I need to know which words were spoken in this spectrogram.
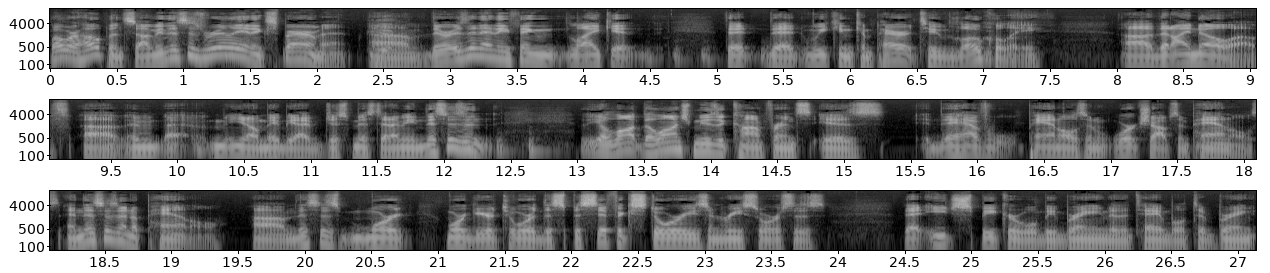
Well, we're hoping so. I mean, this is really an experiment. Yeah. Um, there isn't anything like it that that we can compare it to locally uh, that I know of. Uh, and, uh, you know, maybe I've just missed it. I mean, this isn't the launch, the launch music conference is they have panels and workshops and panels, and this isn't a panel. Um, this is more more geared toward the specific stories and resources that each speaker will be bringing to the table to bring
